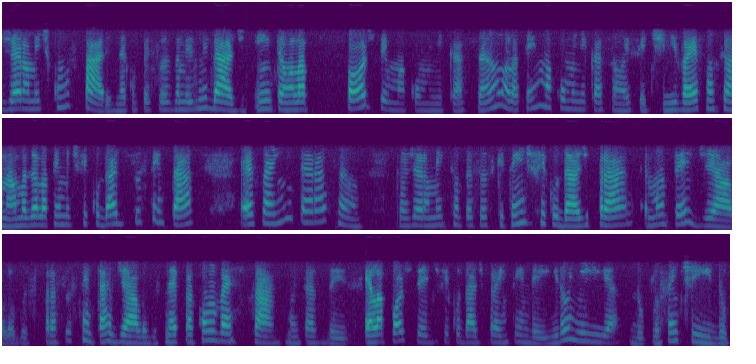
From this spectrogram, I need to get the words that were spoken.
geralmente com os pares, né, com pessoas da mesma idade. Então, ela pode ter uma comunicação, ela tem uma comunicação efetiva, é funcional, mas ela tem uma dificuldade de sustentar essa interação. Então, geralmente são pessoas que têm dificuldade para manter diálogos, para sustentar diálogos, né, para conversar muitas vezes. Ela pode ter dificuldade para entender ironia, duplo sentido,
